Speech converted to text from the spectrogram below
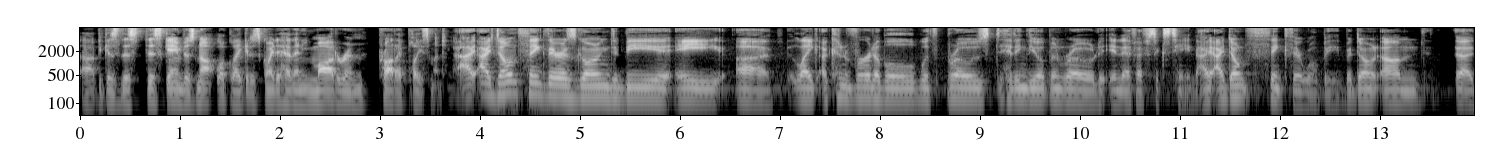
uh, because this this game does not look like it is going to have any modern product placement. I, I don't think there is going to be a uh, like a convertible with bros hitting the open road in FF16. I, I don't think there will be, but don't um uh,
